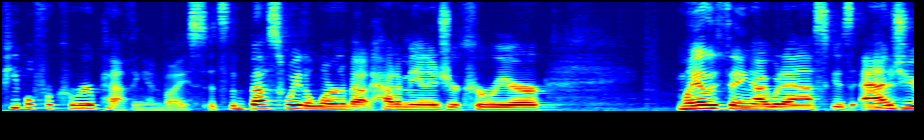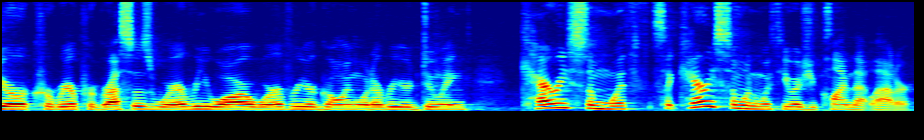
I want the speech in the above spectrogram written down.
people for career pathing advice. It's the best way to learn about how to manage your career. My other thing I would ask is as your career progresses, wherever you are, wherever you're going, whatever you're doing, carry, some with, like carry someone with you as you climb that ladder.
